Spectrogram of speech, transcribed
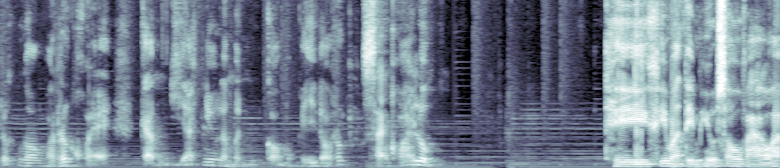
rất ngon và rất khỏe. Cảm giác như là mình có một cái gì đó rất sảng khoái luôn. Thì khi mà tìm hiểu sâu vào á,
